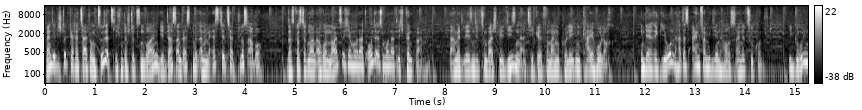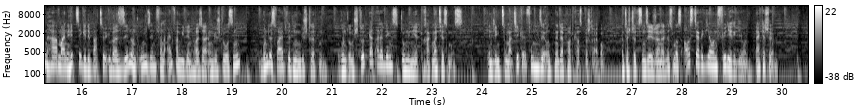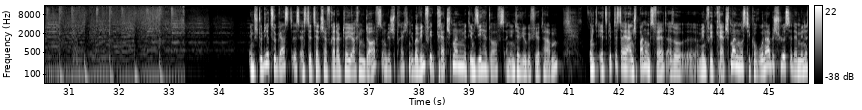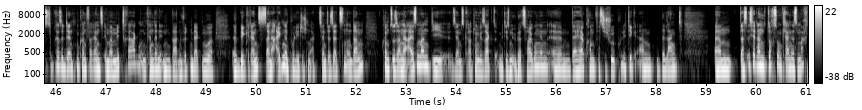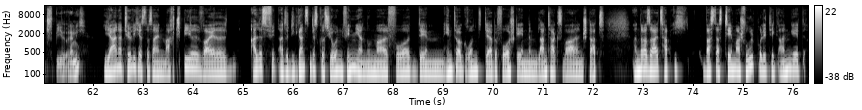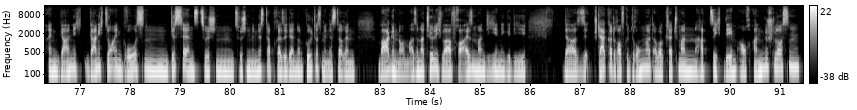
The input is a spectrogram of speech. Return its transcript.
Wenn Sie die Stuttgarter Zeitung zusätzlich unterstützen wollen, geht das am besten mit einem STZ Plus Abo. Das kostet 9,90 Euro im Monat und ist monatlich kündbar. Damit lesen Sie zum Beispiel diesen Artikel von meinem Kollegen Kai Holoch. In der Region hat das Einfamilienhaus eine Zukunft. Die Grünen haben eine hitzige Debatte über Sinn und Unsinn von Einfamilienhäusern angestoßen. Bundesweit wird nun gestritten. Rund um Stuttgart allerdings dominiert Pragmatismus. Den Link zum Artikel finden Sie unten in der Podcast-Beschreibung. Unterstützen Sie Journalismus aus der Region für die Region. Dankeschön. Im Studio zu Gast ist STZ-Chefredakteur Joachim Dorfs und wir sprechen über Winfried Kretschmann, mit dem Sie, Herr Dorfs, ein Interview geführt haben. Und jetzt gibt es da ja ein Spannungsfeld. Also äh, Winfried Kretschmann muss die Corona-Beschlüsse der Ministerpräsidentenkonferenz immer mittragen und kann dann in Baden-Württemberg nur äh, begrenzt seine eigenen politischen Akzente setzen. Und dann kommt Susanne Eisenmann, die, Sie haben es gerade schon gesagt, mit diesen Überzeugungen ähm, daherkommt, was die Schulpolitik anbelangt. Ähm, das ist ja dann doch so ein kleines Machtspiel, oder nicht? Ja, natürlich ist das ein Machtspiel, weil alles, also die ganzen Diskussionen finden ja nun mal vor dem Hintergrund der bevorstehenden Landtagswahlen statt. Andererseits habe ich, was das Thema Schulpolitik angeht, ein gar nicht, gar nicht so einen großen Dissens zwischen, zwischen Ministerpräsident und Kultusministerin wahrgenommen. Also natürlich war Frau Eisenmann diejenige, die da stärker drauf gedrungen hat, aber Kretschmann hat sich dem auch angeschlossen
